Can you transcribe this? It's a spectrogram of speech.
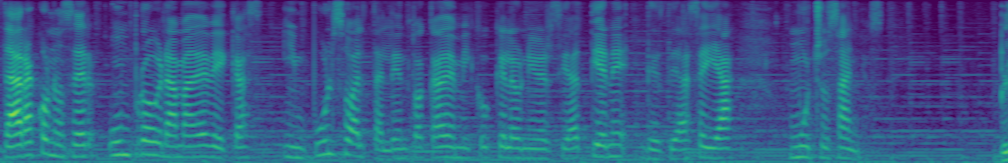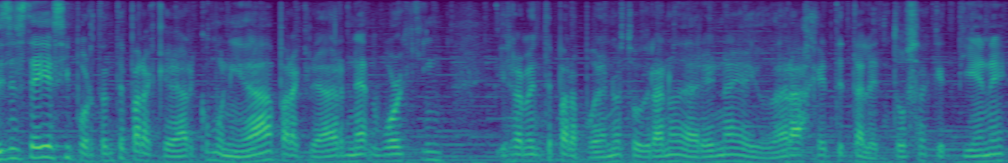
dar a conocer un programa de becas Impulso al Talento Académico que la universidad tiene desde hace ya muchos años. Business Day es importante para crear comunidad, para crear networking y realmente para poner nuestro grano de arena y ayudar a gente talentosa que tiene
